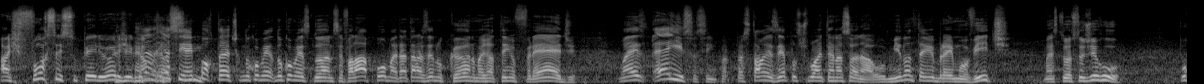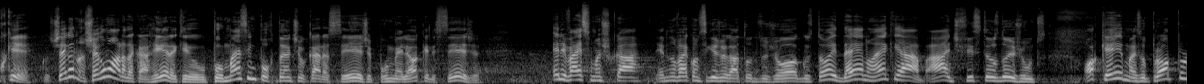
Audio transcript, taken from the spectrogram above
as, forças superiores, digamos é, e assim. É importante que no, come, no começo do ano você fala, ah, pô, mas tá trazendo o Cano, mas já tem o Fred. Mas é isso, assim, para citar um exemplo do futebol internacional. O Milan tem o Ibrahimovic, mas trouxe o Giroud. Por quê? Chega, chega uma hora da carreira que, por mais importante o cara seja, por melhor que ele seja, ele vai se machucar, ele não vai conseguir jogar todos os jogos. Então a ideia não é que ah, ah é difícil ter os dois juntos. Ok, mas o próprio,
